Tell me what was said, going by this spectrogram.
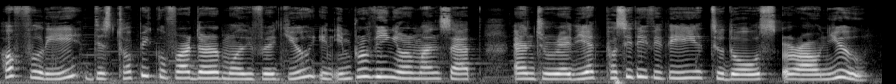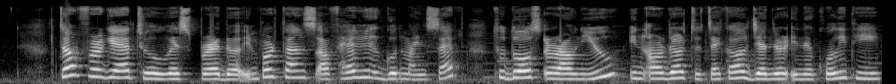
Hopefully, this topic will further motivate you in improving your mindset and to radiate positivity to those around you. Don't forget to always spread the importance of having a good mindset to those around you in order to tackle gender inequality.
